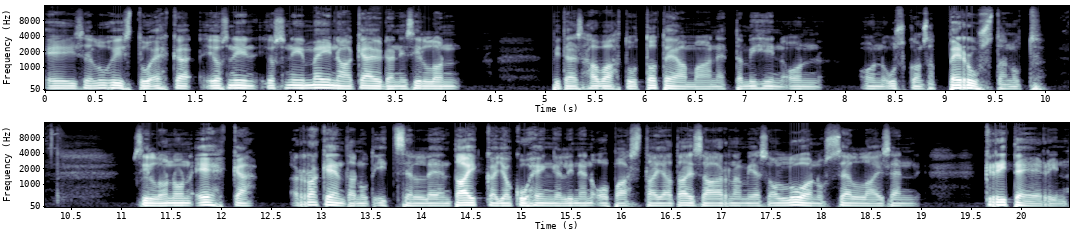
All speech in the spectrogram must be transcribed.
Ei se luhistu. Ehkä jos niin, jos niin meinaa käydä, niin silloin pitäisi havahtua toteamaan, että mihin on, on uskonsa perustanut. Silloin on ehkä rakentanut itselleen, taikka joku hengellinen opastaja tai saarnamies on luonut sellaisen kriteerin,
